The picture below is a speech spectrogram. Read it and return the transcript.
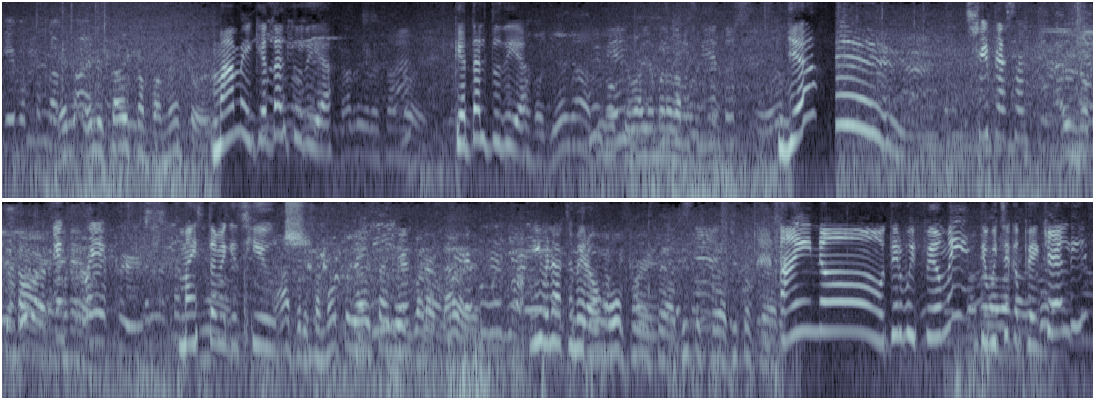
gave up some Él, él está de campamento. eh. Mami, ¿qué tal tu día? Está regresando. eh. ¿Qué tal tu día? Cuando llega, dijo que va a llamar a la policía. Yeah. sheep or something. Ay, no te jodas. And crackers. My stomach is huge. Ah, pero esa moto ya está desbaratada. eh. Even have to a hole for pedacitos, pedacitos, pedacitos. I know. Did we film it? Did we take a picture at least?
